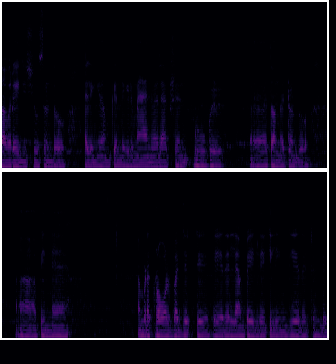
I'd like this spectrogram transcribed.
കവറേജ് ഇഷ്യൂസ് ഉണ്ടോ? അല്ലെങ്കിൽ നമുക്ക് എന്തെങ്കിലും മാനുവൽ ആക്ഷൻ ഗൂഗിൾ തന്നിട്ടുണ്ടോ? പിന്നെ നമ്മുടെ ക്രോൾ ബഡ്ജറ്റ് ഏതെല്ലാം പേജിലേക്ക് ലിങ്ക് ചെയ്തിട്ടുണ്ട്?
